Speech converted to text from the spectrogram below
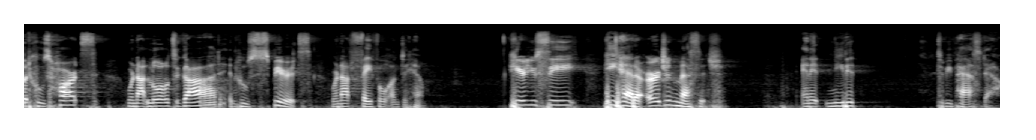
but whose hearts were not loyal to God and whose spirits were not faithful unto him. Here you see, he had an urgent message, and it needed to be passed down.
